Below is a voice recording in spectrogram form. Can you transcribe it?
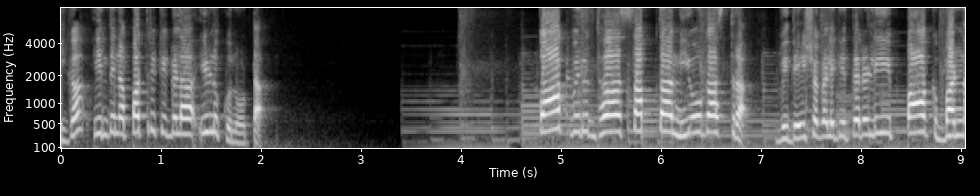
ಈಗ ಇಂದಿನ ಪತ್ರಿಕೆಗಳ ಇಳುಕು ನೋಟ. ಪಾಕ್ ವಿರುದ್ಧ ಸಪ್ತ ನಿಯೋಗಾಸ್ತ್ರ. ವಿದೇಶಗಳಿಗೆ ತೆರಳಿ ಪಾಕ್ ಬಣ್ಣ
